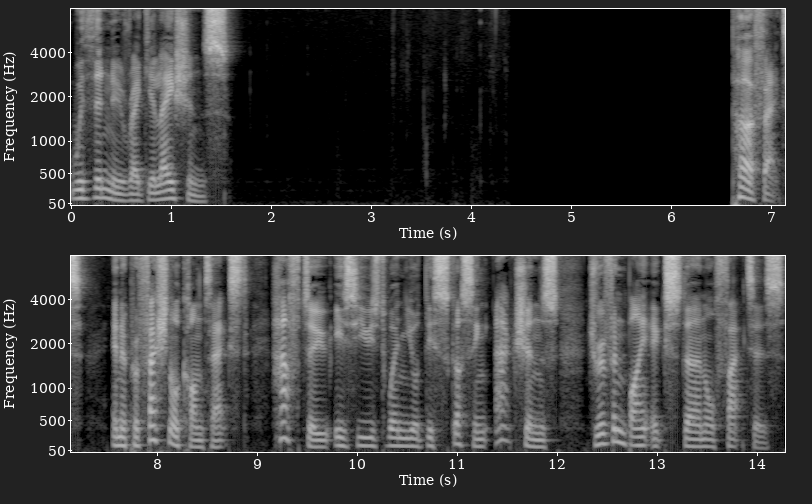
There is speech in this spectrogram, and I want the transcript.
with the new regulations. Perfect. In a professional context, have to is used when you're discussing actions driven by external factors.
